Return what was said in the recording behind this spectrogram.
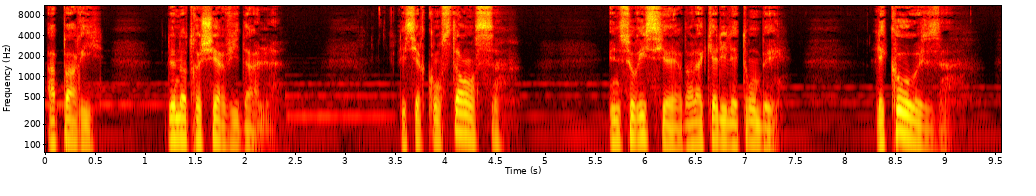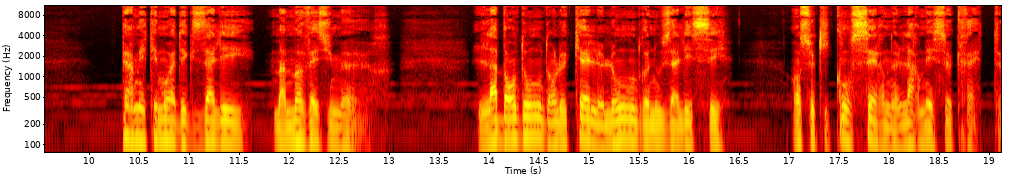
à Paris de notre cher Vidal. Les circonstances, une souricière dans laquelle il est tombé, les causes, permettez-moi d'exhaler ma mauvaise humeur, l'abandon dans lequel Londres nous a laissés en ce qui concerne l'armée secrète.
